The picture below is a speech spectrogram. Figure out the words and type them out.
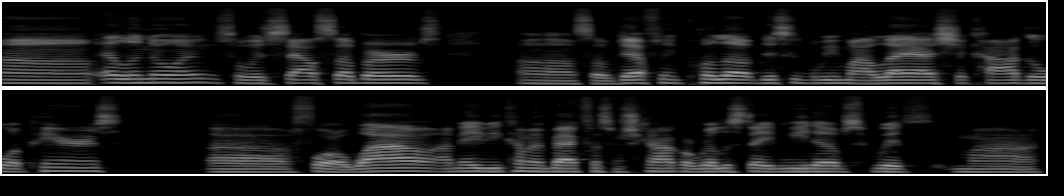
uh, Illinois. So it's south suburbs. Uh, so definitely pull up. This is gonna be my last Chicago appearance uh, for a while. I may be coming back for some Chicago real estate meetups with my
